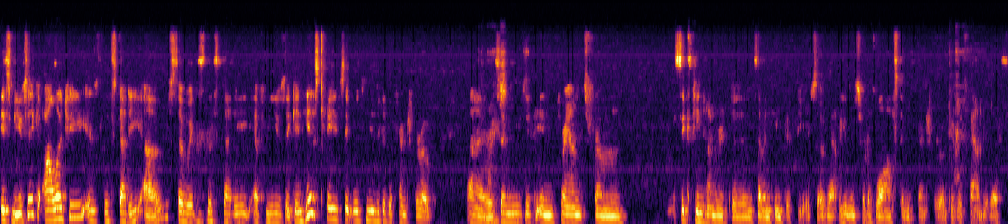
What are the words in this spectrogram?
is music. Ology is the study of, so it's the study of music. In his case, it was music of the French Baroque. Uh, right. So music in France from 1600 to 1750 or so. That he was sort of lost in the French Baroque. It was fabulous.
